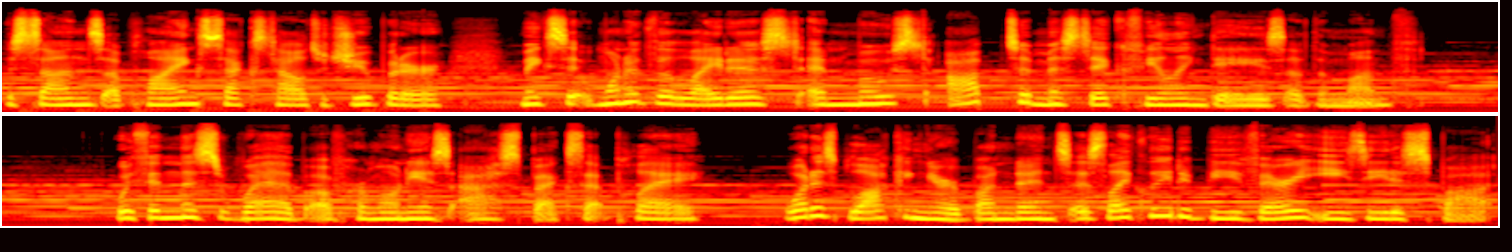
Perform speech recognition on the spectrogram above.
The Sun's applying sextile to Jupiter makes it one of the lightest and most optimistic feeling days of the month. Within this web of harmonious aspects at play, what is blocking your abundance is likely to be very easy to spot.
